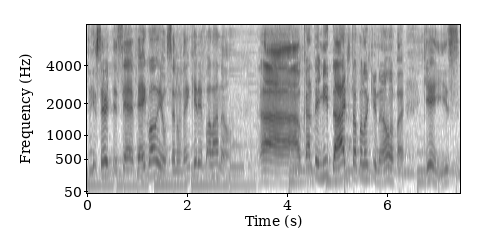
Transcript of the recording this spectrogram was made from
Tenho certeza, você é velho igual eu, você não vem querer falar não. Ah, o cara tem minha idade e tá falando que não, rapaz. Que isso?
